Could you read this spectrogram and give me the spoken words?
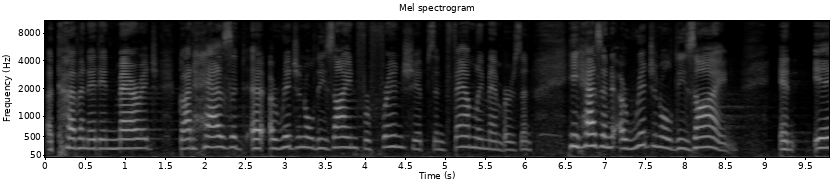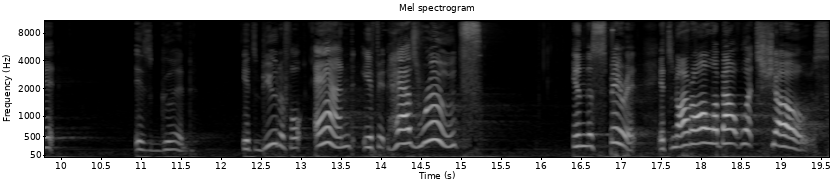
a covenant in marriage. God has an original design for friendships and family members, and He has an original design, and it is good. It's beautiful, and if it has roots in the Spirit, it's not all about what shows,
